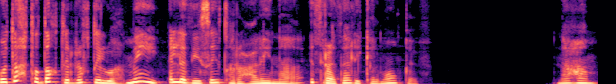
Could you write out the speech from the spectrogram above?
وتحت ضغط الرفض الوهمي الذي سيطر علينا إثر ذلك الموقف. نعم.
